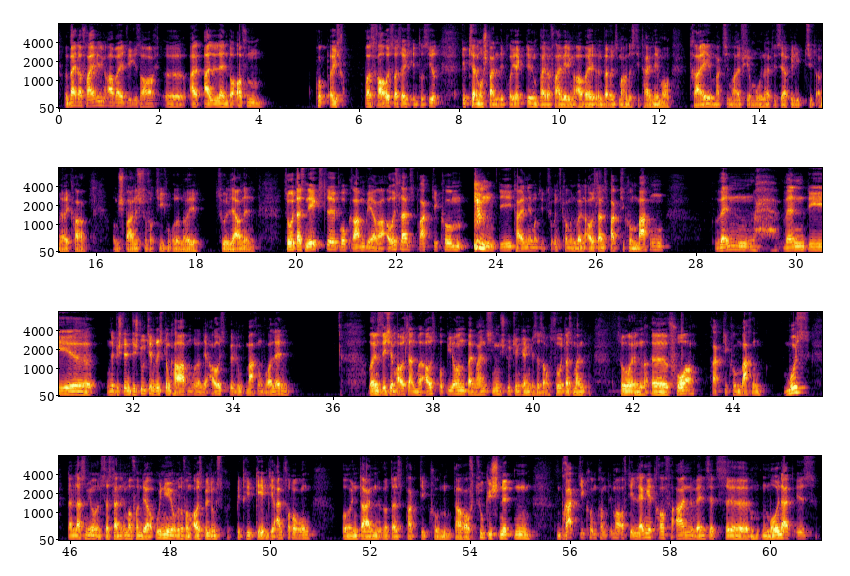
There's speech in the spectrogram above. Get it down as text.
Und bei der Freiwilligenarbeit, wie gesagt, äh, alle Länder offen. Guckt euch was raus, was euch interessiert. Gibt ja immer spannende Projekte bei der Freiwilligenarbeit und bei uns machen das die Teilnehmer drei, maximal vier Monate, sehr beliebt Südamerika, um Spanisch zu vertiefen oder neu zu lernen. So, das nächste Programm wäre Auslandspraktikum. Die Teilnehmer, die zu uns kommen, wollen Auslandspraktikum machen. Wenn, wenn die äh, eine bestimmte Studienrichtung haben oder eine Ausbildung machen wollen, wollen sie sich im Ausland mal ausprobieren. Bei manchen Studiengängen ist es auch so, dass man so ein äh, Vorpraktikum machen muss. Dann lassen wir uns das dann immer von der Uni oder vom Ausbildungsbetrieb geben, die Anforderungen. Und dann wird das Praktikum darauf zugeschnitten. Ein Praktikum kommt immer auf die Länge drauf an. Wenn es jetzt äh, ein Monat ist,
